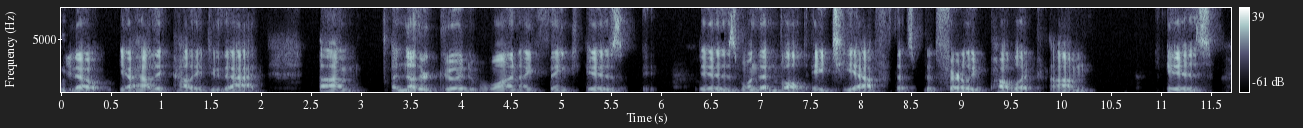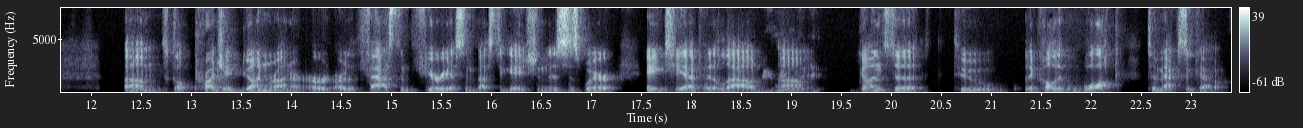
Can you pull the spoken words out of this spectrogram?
you know you know how they how they do that. Um, another good one I think is is one that involved ATF that's that's fairly public. Um, is um, it's called Project Gun Runner or, or, the Fast and Furious investigation. This is where ATF had allowed um, guns to to they called it walk to Mexico.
